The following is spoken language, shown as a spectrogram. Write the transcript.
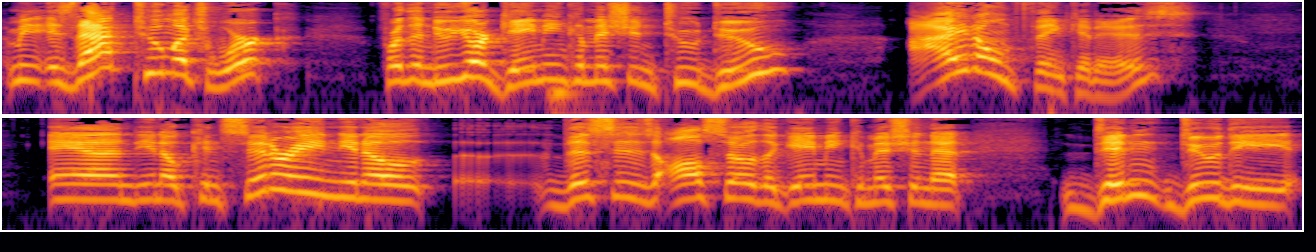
I mean, is that too much work for the New York Gaming Commission to do? I don't think it is. And, you know, considering, you know, this is also the gaming commission that didn't do the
